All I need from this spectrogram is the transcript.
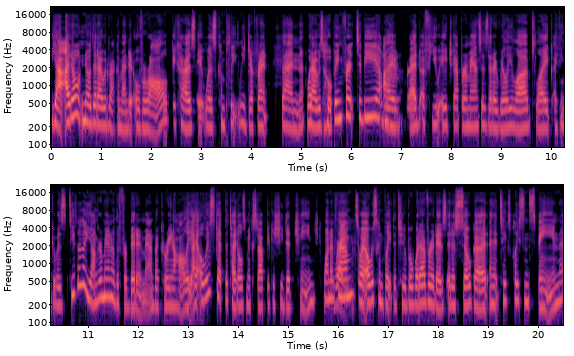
yeah, I don't know that I would recommend it overall because it was completely different than what I was hoping for it to be. Mm-hmm. I've read a few age gap romances that I really loved. Like I think it was either The Younger Man or The Forbidden Man by Karina Halle. I always get the titles mixed up because she did change one of right. them. So I always conflate the two. But whatever it is, it is so good. And it takes place in Spain.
